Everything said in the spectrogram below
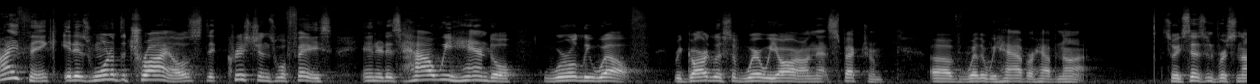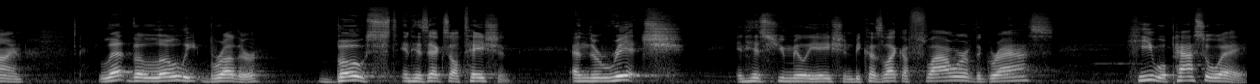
I think it is one of the trials that Christians will face, and it is how we handle worldly wealth, regardless of where we are on that spectrum of whether we have or have not. So he says in verse 9, Let the lowly brother boast in his exaltation, and the rich in his humiliation, because like a flower of the grass, he will pass away.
